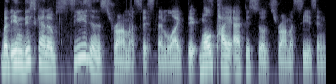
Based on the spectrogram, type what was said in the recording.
But in this kind of seasons drama system, like the multi-episodes drama season,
